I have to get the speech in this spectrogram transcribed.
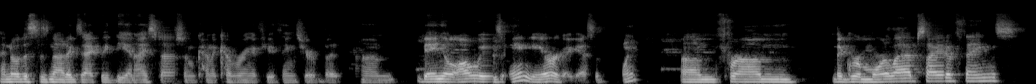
I know this is not exactly DNI stuff, so I'm kind of covering a few things here, but um, Daniel always, and Georg, I guess at this point, um, from the Grimoire Lab side of things,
